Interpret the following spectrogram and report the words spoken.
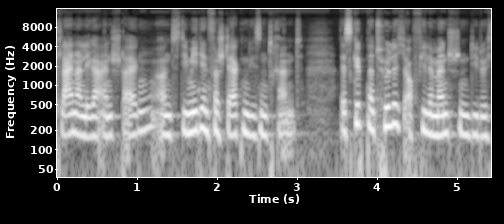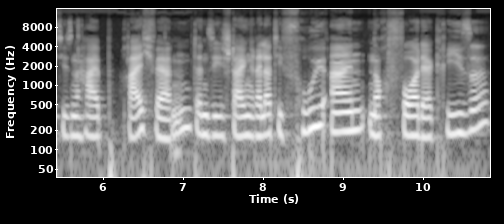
Kleinanleger einsteigen und die Medien verstärken diesen Trend. Es gibt natürlich auch viele Menschen, die durch diesen Hype reich werden, denn sie steigen relativ früh ein, noch vor der Krise.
